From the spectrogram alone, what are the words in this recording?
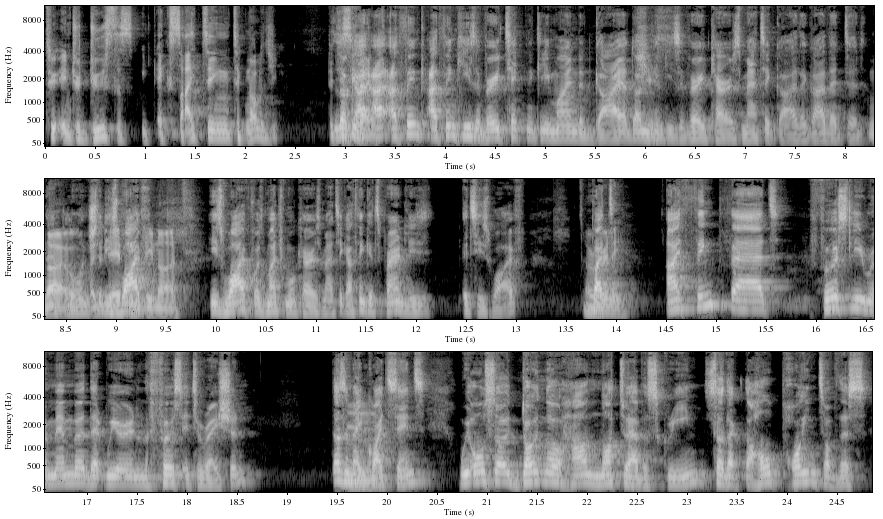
to introduce this exciting technology. Look, I, I, think I think he's a very technically minded guy. I don't Jeez. think he's a very charismatic guy. The guy that did that no, launched it. His wife, not. his wife was much more charismatic. I think it's apparently it's his wife. Oh, but really? I think that firstly, remember that we are in the first iteration. Doesn't make mm. quite sense. We also don't know how not to have a screen. So that the whole point of this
